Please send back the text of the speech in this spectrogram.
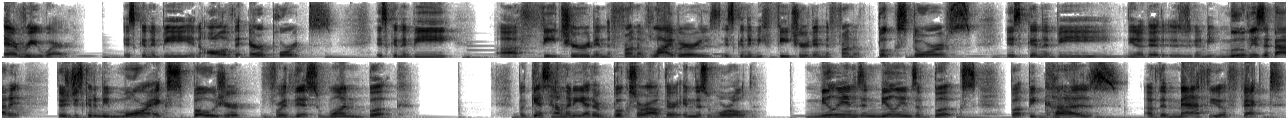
everywhere. It's going to be in all of the airports. It's going to be uh, featured in the front of libraries. It's going to be featured in the front of bookstores. It's going to be, you know, there, there's going to be movies about it. There's just going to be more exposure for this one book. But guess how many other books are out there in this world? Millions and millions of books. But because of the Matthew effect,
